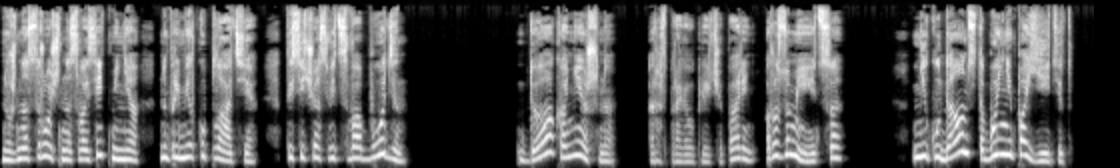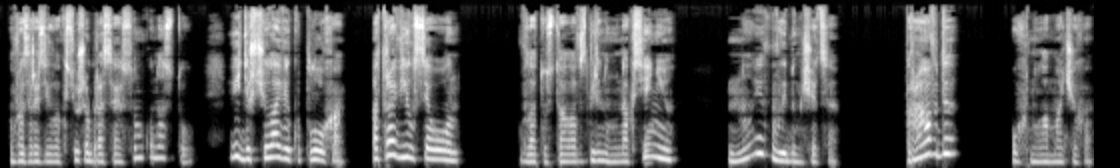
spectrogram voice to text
«Нужно срочно свозить меня на примерку платья. Ты сейчас ведь свободен?» «Да, конечно», — расправил плечи парень. «Разумеется». «Никуда он с тобой не поедет», — возразила Ксюша, бросая сумку на стол. «Видишь, человеку плохо. Отравился он». Влад устало взглянул на Ксению. Ну и выдумщица. «Правда?» — ухнула мачеха.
